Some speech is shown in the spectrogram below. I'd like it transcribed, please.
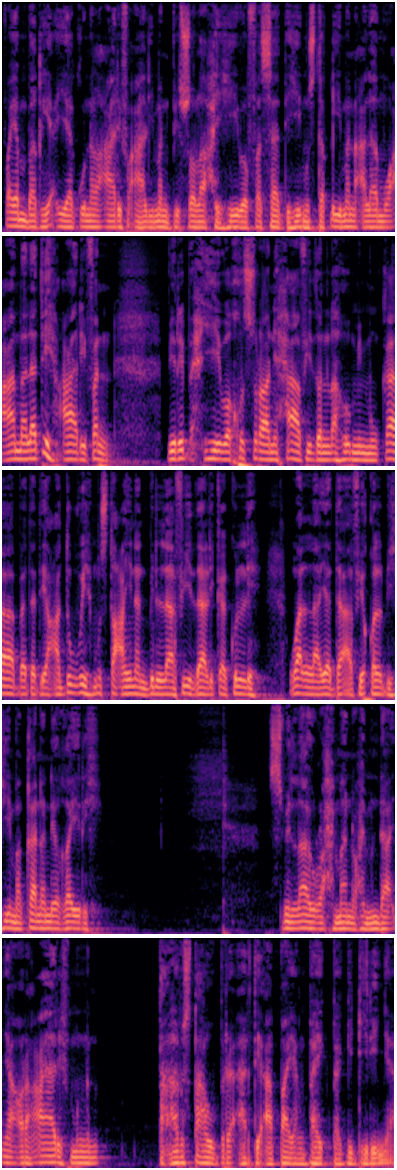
fayam bagi ayakunal arif aliman bi salahihi wa fasadihi mustaqiman ala muamalatih arifan بربحه وخسران حافظ له من مكابدة عدوه مستعينا بالله في ذلك كله ولا يدع في قلبه مكانا لغيره Bismillahirrahmanirrahim. Hendaknya orang arif tak harus tahu berarti apa yang baik bagi dirinya,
